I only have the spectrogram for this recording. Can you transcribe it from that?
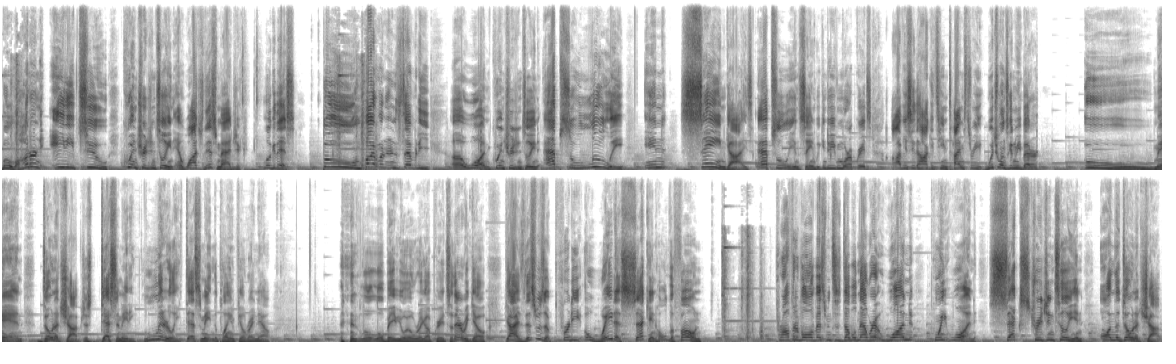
Boom, 182 quintrigintillion. And watch this magic. Look at this. Boom, 571 uh, quintrigintillion. Absolutely insane, guys. Absolutely insane. We can do even more upgrades. Obviously, the hockey team times three. Which one's going to be better? Ooh, man. Donut shop just decimating. Literally decimating the playing field right now. little, little baby oil rig upgrade. So there we go. Guys, this was a pretty... Oh, wait a second. Hold the phone. Profit of all investments is doubled. Now we're at 1.1 sextrigintillion on the donut shop.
